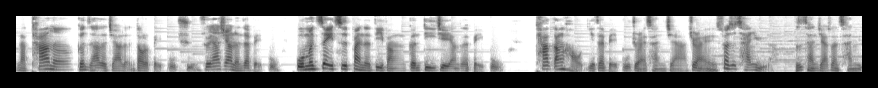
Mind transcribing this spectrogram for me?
那他呢，跟着他的家人到了北部去，所以他现在人在北部。我们这一次办的地方跟第一届一样，在北部，他刚好也在北部，就来参加，就来算是参与了。不是参加，算参与。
